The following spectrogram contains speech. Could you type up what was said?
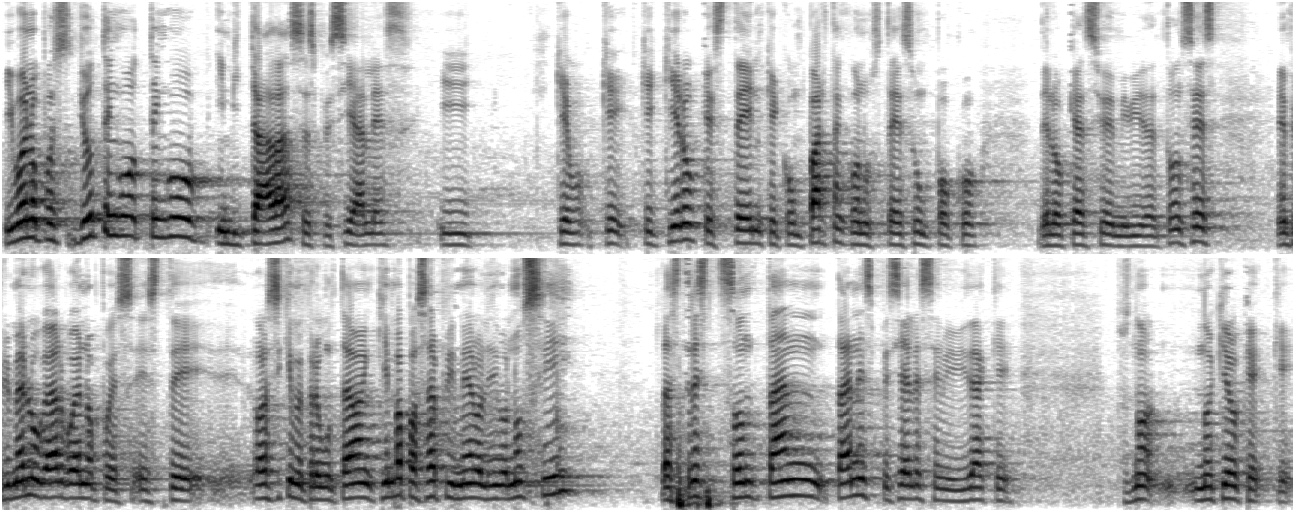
Y bueno, pues yo tengo, tengo invitadas especiales y que, quiero que estén, que compartan con ustedes un poco de lo que ha sido en mi vida. Entonces, en primer lugar, bueno, pues este, ahora sí que me preguntaban, ¿quién va a pasar primero? Le digo, no sé, Las tres son tan, tan especiales en mi vida que pues no, no quiero que, que,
